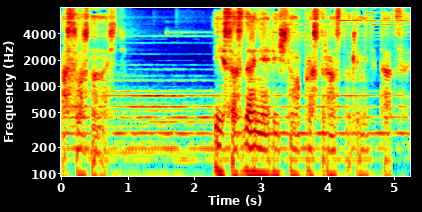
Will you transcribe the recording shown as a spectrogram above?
осознанность и создание личного пространства для медитации.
